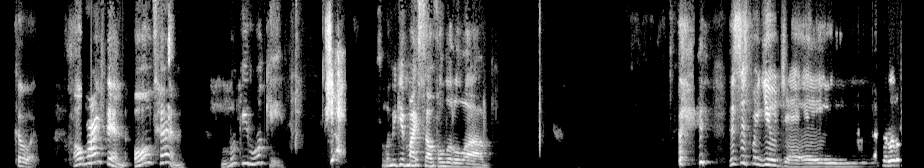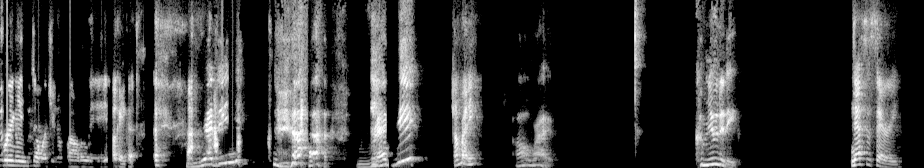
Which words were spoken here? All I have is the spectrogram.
Come on. All right then. All 10. Looky, looky. Shit. So let me give myself a little uh this is for you, Jay. The little bridge. I want you to follow it. Okay, good. ready. ready? I'm ready. All right. Community. Necessary.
